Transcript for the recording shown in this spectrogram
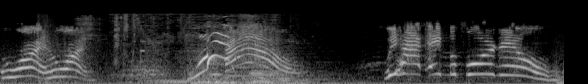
Who won? Who won? What? How? We had eight before them.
